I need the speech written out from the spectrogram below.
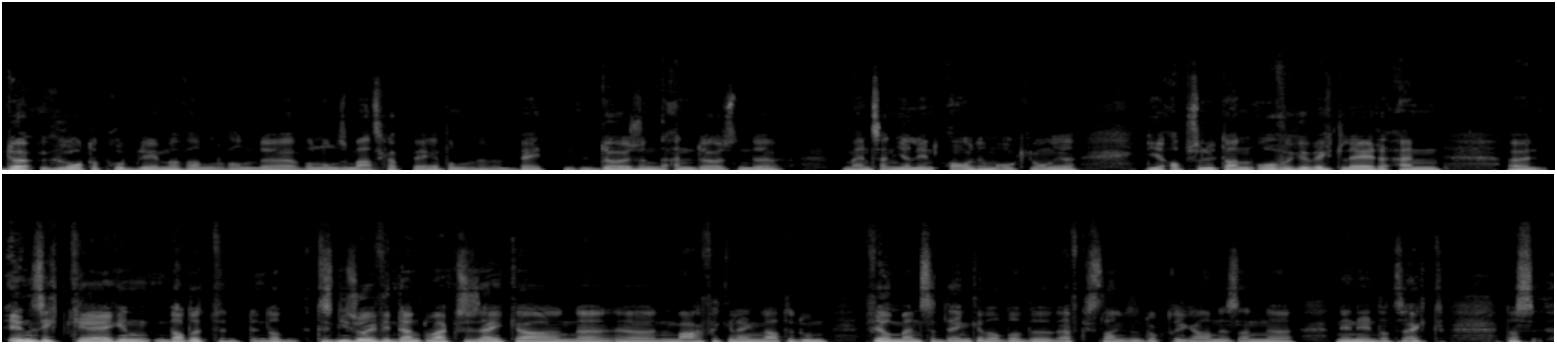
de grote problemen van, van, de, van onze maatschappij, van, bij duizenden en duizenden mensen, en niet alleen ouderen, maar ook jongeren, die absoluut aan overgewicht lijden en eh, inzicht krijgen dat het, dat het is niet zo evident om even te zeggen, ik ga een, eh, een laten doen. Veel mensen denken dat dat eh, even langs de dokter gaan is en nee, nee, dat is echt... Dat is,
